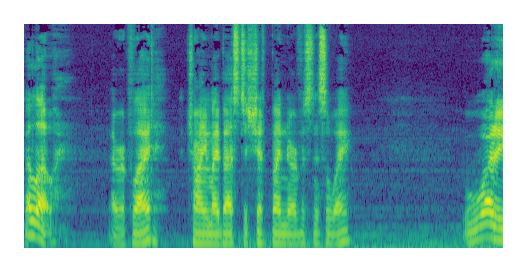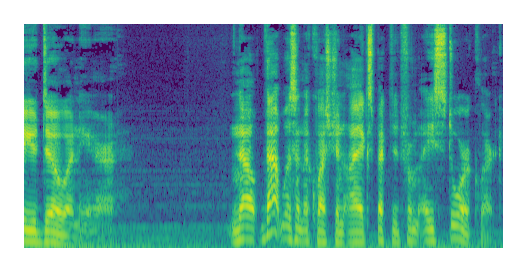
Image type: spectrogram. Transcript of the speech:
Hello, I replied, trying my best to shift my nervousness away. What are you doing here? Now, that wasn't a question I expected from a store clerk.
